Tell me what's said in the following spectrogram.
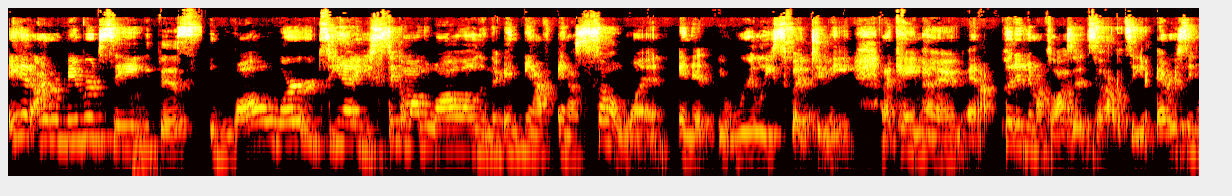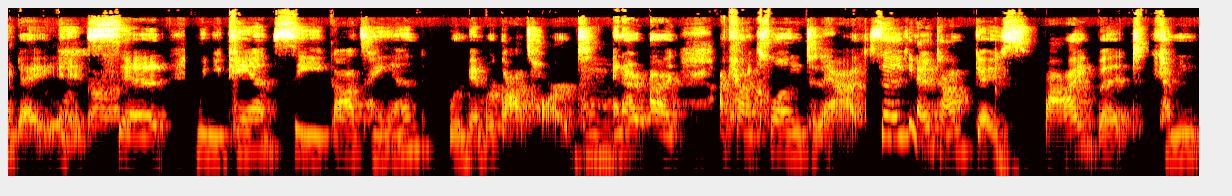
and I remembered seeing this wall words. You know, you stick them on the wall, and and, and I and I saw one, and it, it really spoke to me. And I came home and I put it in my closet so I would see it every single day. And it that. said, "When you can't see God's hand, remember God's heart." Mm. And I I, I kind of clung to that. So you know, time goes by, but coming,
